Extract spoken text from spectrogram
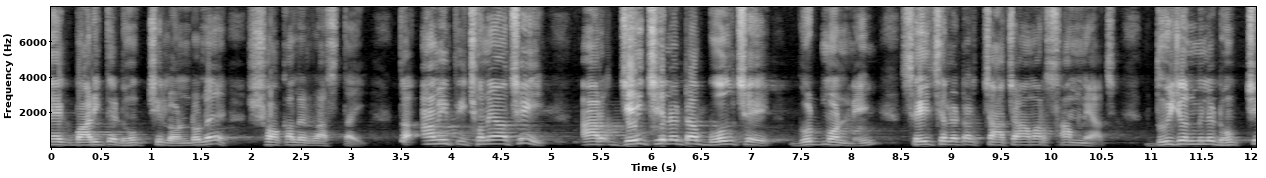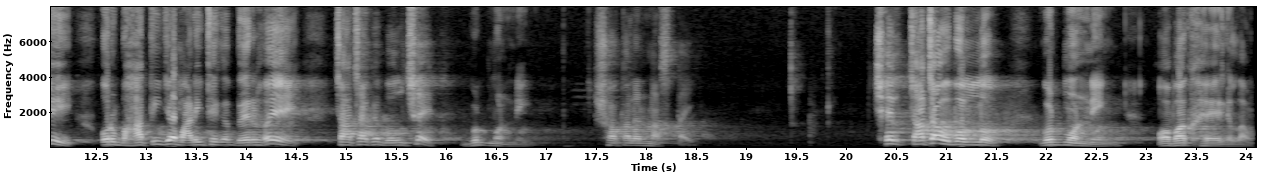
এক বাড়িতে ঢুকছি লন্ডনে সকালের রাস্তায়। তা আমি পিছনে আছি আর যেই ছেলেটা বলছে, গুড মর্নিং, সেই ছেলেটার চাচা আমার সামনে আছে। দুইজন মিলে ঢুকছি, ওর ভাতিজা বাড়ি থেকে বের হয়ে চাচাকে বলছে গুড মর্নিং সকালের নাস্তায়। সে চাচাও বলল গুড মর্নিং অবাক হয়ে গেলাম।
